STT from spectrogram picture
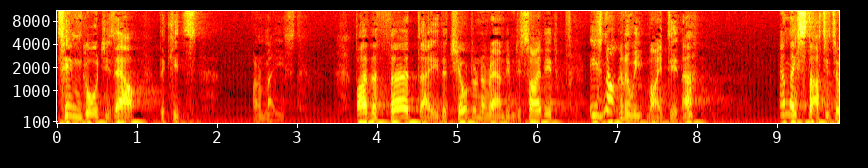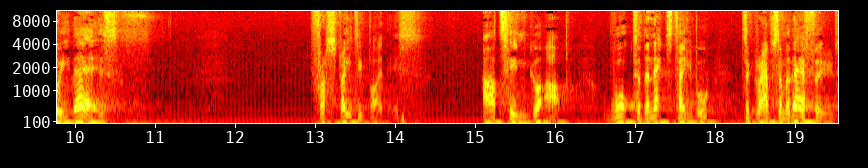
Tim gorges out, the kids are amazed. By the third day, the children around him decided, he's not going to eat my dinner. And they started to eat theirs. Frustrated by this, our Tim got up, walked to the next table to grab some of their food.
